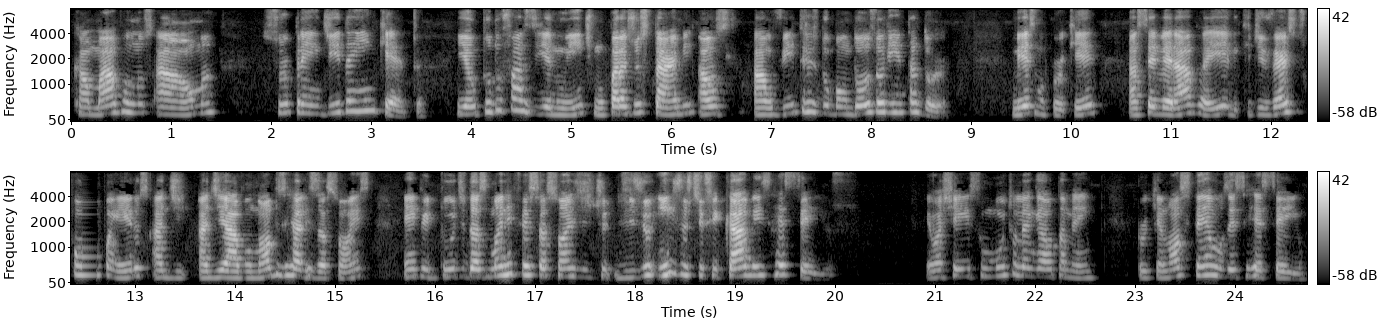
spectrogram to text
calmavam-nos a alma surpreendida e inquieta, e eu tudo fazia no íntimo para ajustar-me aos alvitres do bondoso orientador, mesmo porque asseverava ele que diversos companheiros adi adiavam nobres realizações em virtude das manifestações de, de injustificáveis receios. Eu achei isso muito legal também, porque nós temos esse receio.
